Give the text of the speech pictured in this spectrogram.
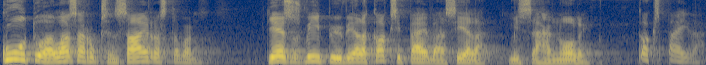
Kuultua Lasaruksen sairastavan, Jeesus viipyy vielä kaksi päivää siellä, missä hän oli. Kaksi päivää.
